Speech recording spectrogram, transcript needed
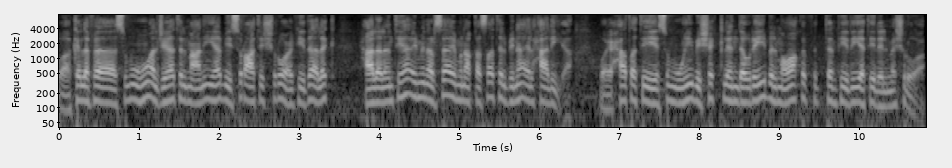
وكلف سموه الجهات المعنية بسرعة الشروع في ذلك حال الانتهاء من إرساء مناقصات البناء الحالية وإحاطة سموه بشكل دوري بالمواقف التنفيذية للمشروع.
